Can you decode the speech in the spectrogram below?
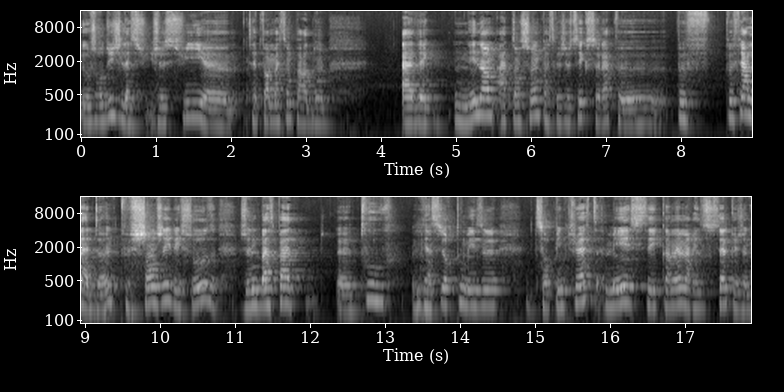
Et aujourd'hui, je, la suis, je suis cette formation pardon, avec une énorme attention parce que je sais que cela peut, peut, peut faire la donne, peut changer les choses. Je ne base pas tout, bien sûr, tous mes œufs sur Pinterest, mais c'est quand même un réseau social que je ne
